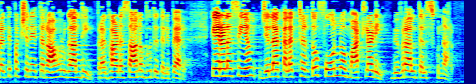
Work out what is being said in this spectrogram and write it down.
ప్రతిపక్ష నేత రాహుల్ గాంధీ ప్రగాఢ సానుభూతి తెలిపారు. కేరళ సీఎం జిల్లా కలెక్టర్తో ఫోన్లో మాట్లాడి వివరాలు తెలుసుకున్నారు.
